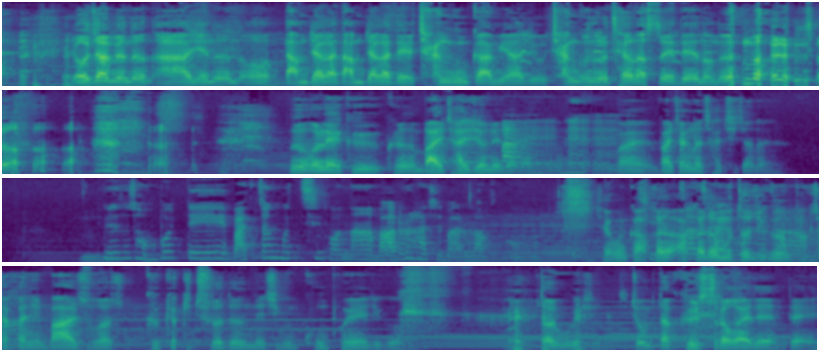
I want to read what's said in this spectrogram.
여자면은 아 얘는 어 남자가 남자가 될 장군감이 아주 장군으로 태어났어야 돼 너는 막 이러면서 그 원래 그 그런 말잘 네, 지어내잖아. 말, 예, 예. 말 말장난 잘 치잖아요. 그래서 전 볼 때 맞장구 치거나 말을 하지 말라고 제가 보니까 아까 아까 잘 전부터 지금 사람은- 박 작가님 말 수가 급격히 줄어드는데 지금 공포에 지금 떨고 계시네. 좀 이따 글 쓰러 가야 되는데.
